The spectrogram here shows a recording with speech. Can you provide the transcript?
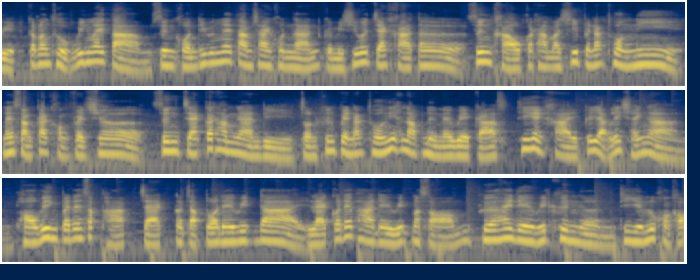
วิดกำลังถูกวิ่งไล่ตาม ซึ่งคนที่วิ่งไล่ตามชายคนนั้นก็มีชื่อว่าแจ็คคาร์เตอร์ซึ่งงเขาก็ทำอาชีพเป็นนักทวงหนี้ในสังกัดของเฟเชอร์ ซึ่งแจ็คก็ทำงานดีจนขึ้นเป็นนักทวงหนี้อันดับหนึ่งในเวกัสที่ใครๆก็อยากเรียกใช้งาน พอวิ่งไปได้สักพักแจ็คก็จับตัวเดวิดได้ และก็ได้พาเดวิดมาซ้อม เพื่อให้เดวิดคืนเงินที่ยืมลูกของเขา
